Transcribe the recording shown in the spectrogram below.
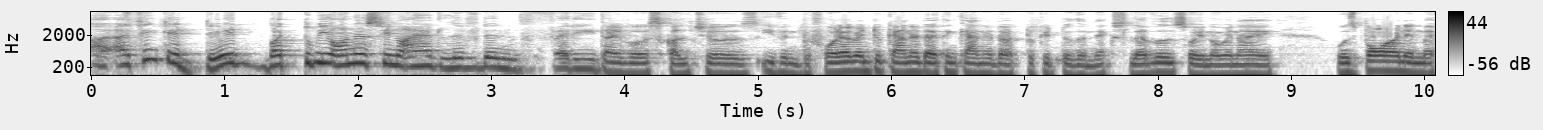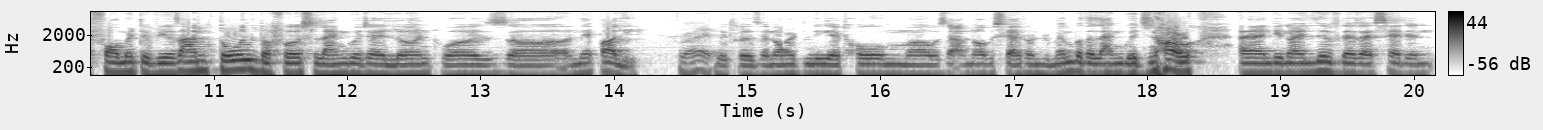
I, I think it did, but to be honest, you know, I had lived in very diverse cultures even before I went to Canada. I think Canada took it to the next level. So, you know, when I was born in my formative years, I'm told the first language I learned was uh, Nepali Right. because an orderly at home uh, was and obviously I don't remember the language now. And you know I lived as I said in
